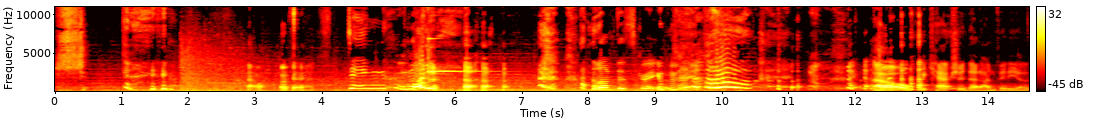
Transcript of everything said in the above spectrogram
Shit. Ow. Okay. ding! What? I love this scream. Ow. We captured that on video.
